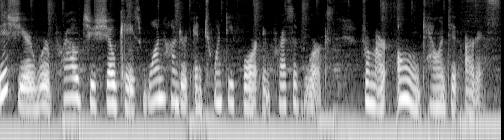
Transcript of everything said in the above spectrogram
This year, we're proud to showcase 124 impressive works from our own talented artists.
